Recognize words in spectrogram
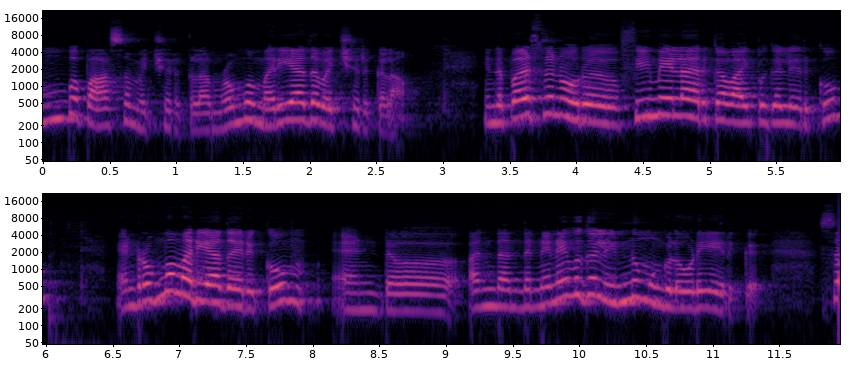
ரொம்ப பாசம் வச்சுருக்கலாம் ரொம்ப மரியாதை வச்சுருக்கலாம். இந்த பர்சன் ஒரு ஃபீமேலாக இருக்க வாய்ப்புகள் இருக்கும் அண்ட் ரொம்ப மரியாதை இருக்கும் அண்ட் அந்த அந்த நினைவுகள் இன்னும் உங்களோடயே இருக்குது ஸோ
